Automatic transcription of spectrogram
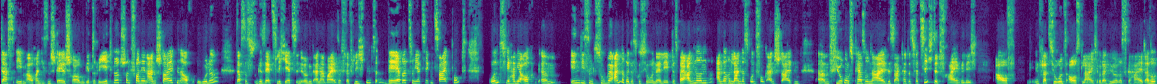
dass eben auch an diesen Stellschrauben gedreht wird schon von den Anstalten, auch ohne, dass es gesetzlich jetzt in irgendeiner Weise verpflichtend wäre zum jetzigen Zeitpunkt. Und wir haben ja auch ähm, in diesem Zuge andere Diskussionen erlebt, dass bei anderen, anderen Landesrundfunkanstalten ähm, Führungspersonal gesagt hat, es verzichtet freiwillig auf Inflationsausgleich oder höheres Gehalt. Also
